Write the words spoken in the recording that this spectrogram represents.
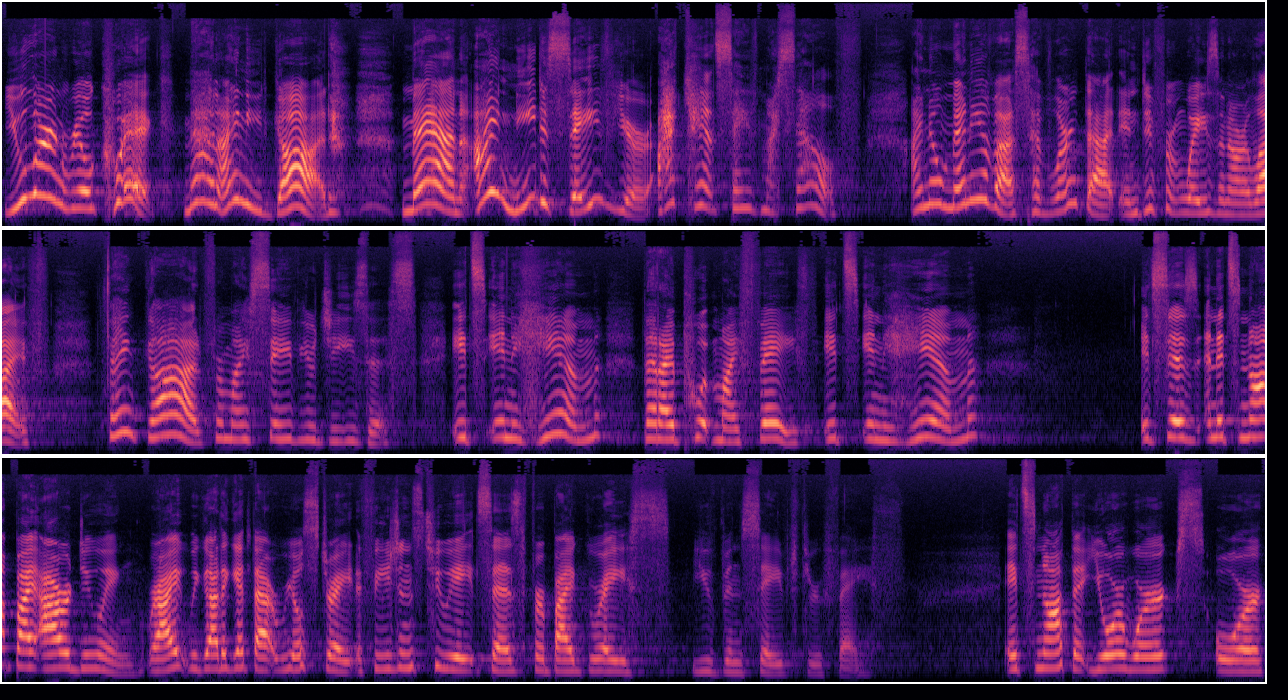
you learn real quick man, I need God. Man, I need a Savior. I can't save myself. I know many of us have learned that in different ways in our life. Thank God for my Savior Jesus. It's in Him that I put my faith. It's in Him. It says, and it's not by our doing, right? We got to get that real straight. Ephesians 2 8 says, For by grace you've been saved through faith. It's not that your works or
